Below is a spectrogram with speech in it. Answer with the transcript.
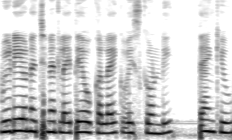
వీడియో నచ్చినట్లయితే ఒక లైక్ వేసుకోండి. Thank you.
